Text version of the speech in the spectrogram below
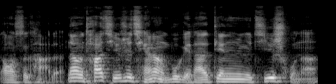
奥斯卡的。那么他其实前两部给他奠定这个基础呢，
